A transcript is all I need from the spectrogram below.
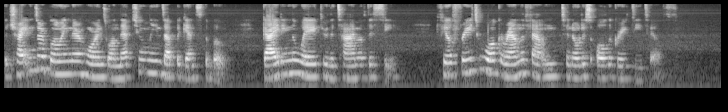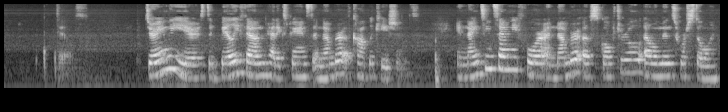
The Tritons are blowing their horns while Neptune leans up against the boat, guiding the way through the time of the sea. Feel free to walk around the fountain to notice all the great details. details. During the years, the Bailey Fountain had experienced a number of complications. In 1974, a number of sculptural elements were stolen,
